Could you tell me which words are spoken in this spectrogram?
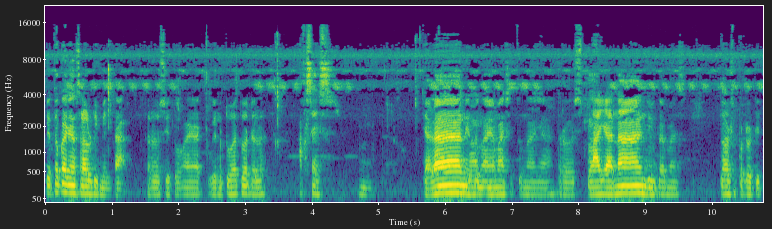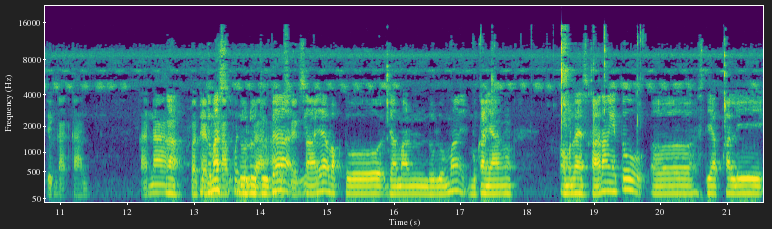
Itu kan yang selalu diminta. Terus itu kayak yang kedua itu adalah akses Hmm. jalan itu nggak ya mas itu ya terus pelayanan Hmm. juga mas itu harus perlu ditingkatkan karena Nah, itu mas bagaimanapun dulu juga, juga, gitu. saya waktu zaman dulu mah bukan yang pemerintah sekarang itu eh, setiap kali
